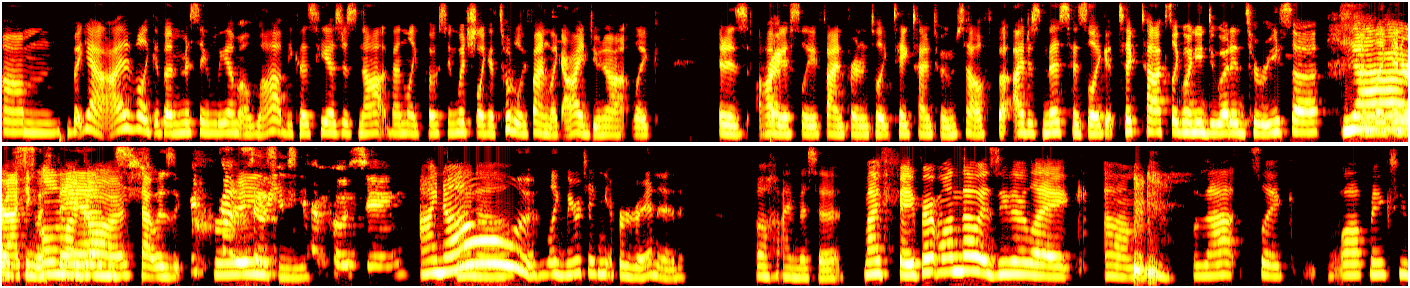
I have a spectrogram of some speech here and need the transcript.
um but yeah i've like been missing liam a lot because he has just not been like posting which like it's totally fine like i do not like it is Right. obviously fine for him to like take time to himself but i just miss his like tiktoks like when he duetted teresa Yeah. and like interacting with oh fans my gosh. that was got so used to crazy him posting. i know. like we were taking it for granted oh i miss it My favorite one though is either like um that's like what makes you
